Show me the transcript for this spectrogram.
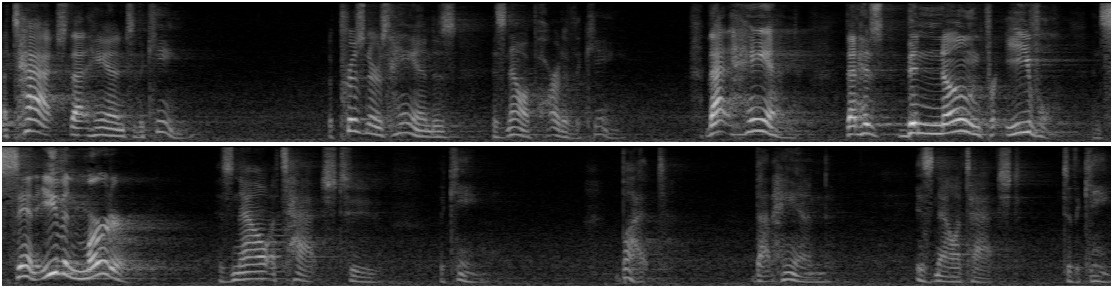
attach that hand to the king. The prisoner's hand is, is now a part of the king. That hand that has been known for evil and sin, even murder, is now attached to the king. But that hand is now attached to the king.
